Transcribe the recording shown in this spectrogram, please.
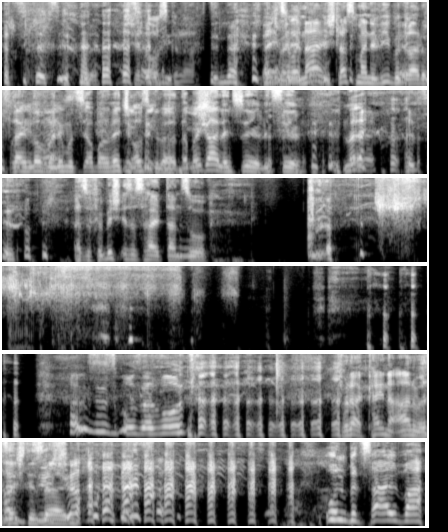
ich werde ausgelacht. Ich, meine, nein, ich lasse meine Liebe gerade freien Lauf, meine Emotionen, aber werde ich ausgelacht. Aber egal, erzähl, erzähl. Nein. Also für mich ist es halt dann so, Alles ist rosa-rot. Bruder, keine Ahnung, was soll ich dir sagen? Unbezahlbar.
